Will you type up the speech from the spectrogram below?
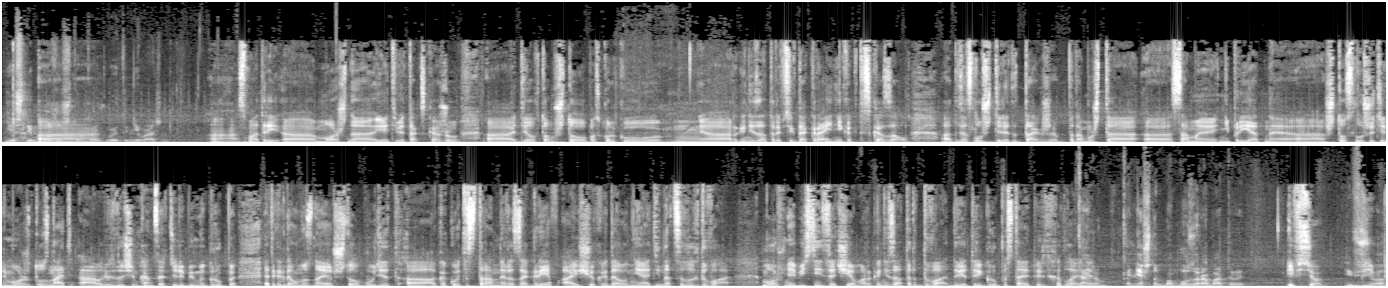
если можешь, А. то как бы это не важно. Ага, смотри, э, можно, я тебе так скажу. Э, Дело в том, что поскольку э, организаторы всегда крайние, как ты сказал, а для слушателя это так же. Потому что самое неприятное, что слушатель может узнать о грядущем концерте любимой группы, это когда он узнает, что будет какой-то странный разогрев, а еще когда он не один, а целых два. Можешь мне объяснить, зачем организатор два, две-три группы ставит перед хедлайнером? Кон- Конечно, бабло зарабатывает. И все. И всё.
